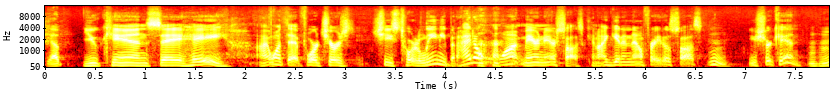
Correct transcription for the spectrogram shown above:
Yep. You can say, hey, I want that four cheese tortellini, but I don't want marinara sauce. Can I get an Alfredo sauce? Mm. You sure can. Mm-hmm.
